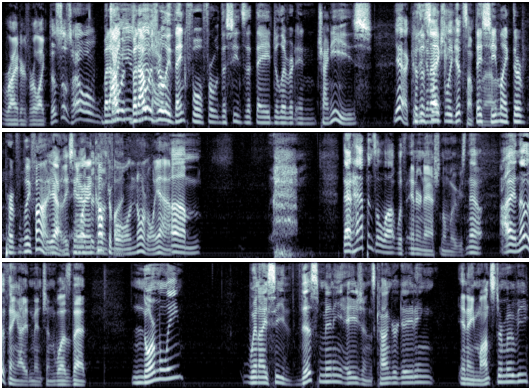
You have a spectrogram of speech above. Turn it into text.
writers were like this is how But I was, but I was are." really thankful for the scenes that they delivered in Chinese yeah because it's can like actually get something They seem like they're perfectly fine. Yeah, they seem They're like they're comfortable and normal. Yeah, Um, that happens a lot with international movies. Now, I another thing I had mentioned was that normally when I see this many Asians congregating in a monster movie,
